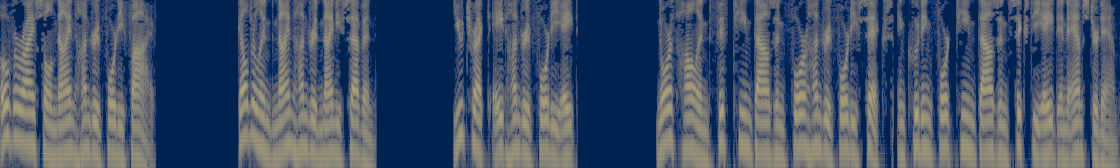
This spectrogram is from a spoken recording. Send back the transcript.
Overijssel 945 Gelderland 997 Utrecht 848 North Holland 15,446 including 14,068 in Amsterdam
